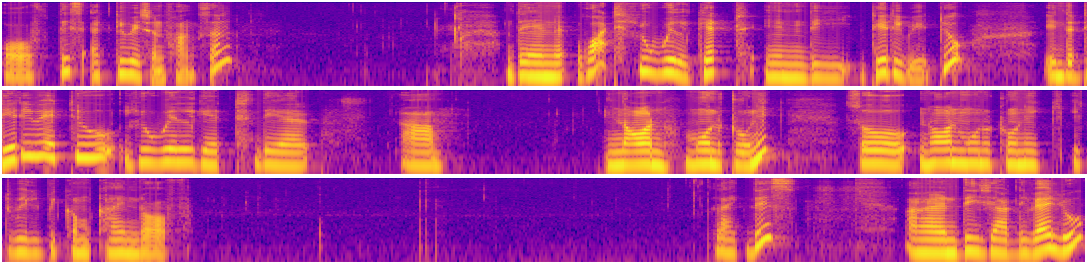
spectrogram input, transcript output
of this activation function then what you will get in the derivative in the derivative you will get their uh, non-monotonic. So non-monotonic it will become kind of like this. And these are the value.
